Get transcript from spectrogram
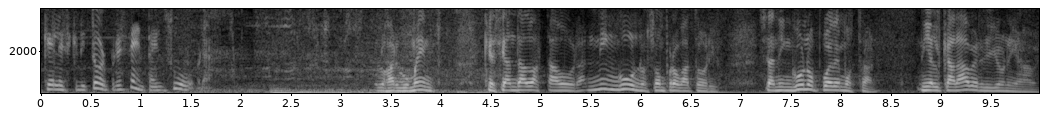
que el escritor presenta en su obra los argumentos que se han dado hasta ahora, ninguno son probatorios. O sea, ninguno puede mostrar ni el cadáver de Johnny Aves,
